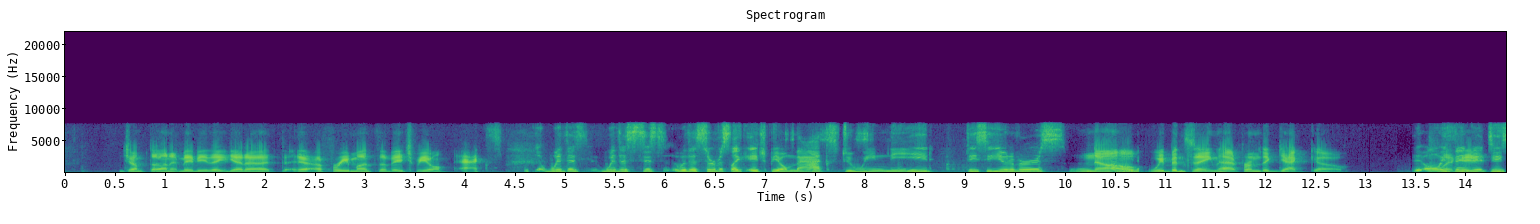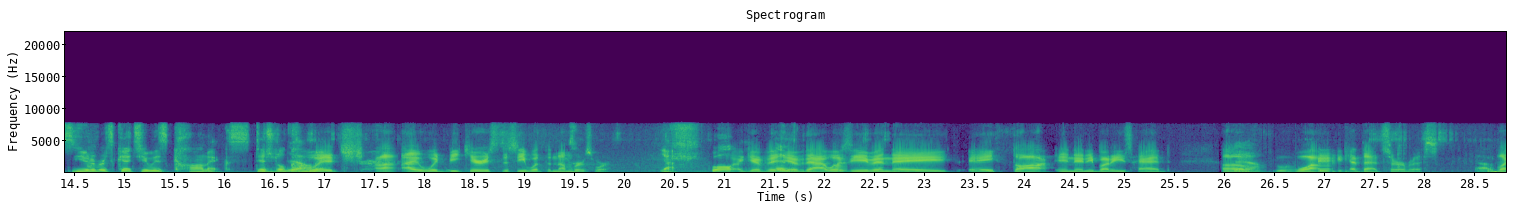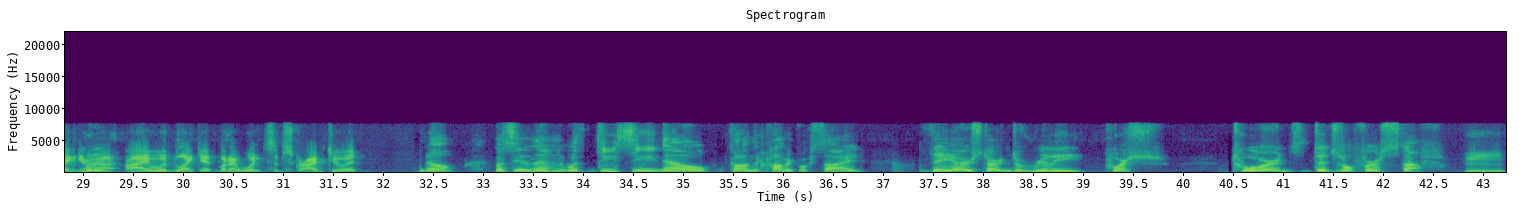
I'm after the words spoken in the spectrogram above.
jumped on it, maybe they get a a free month of HBO Max. With a with a sys- with a service like HBO Max, do we need DC Universe? I No, mean, we've been saying that from the get go. the only like thing they- that DC Universe gets you is comics, digital Yeah. comics. which I I would be curious to see what the numbers were. Yeah, well, Like if and- if that was even a a thought in anybody's head of Yeah. why to get that service. Like But I, I would like it, but I wouldn't subscribe to it. No, but see, and then with DC now on the comic book side, they are starting to really push towards digital first stuff, Mm.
